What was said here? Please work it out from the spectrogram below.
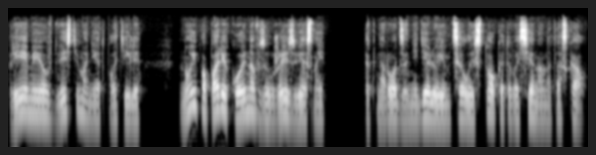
премию в 200 монет платили. Ну и по паре коинов за уже известный. Так народ за неделю им целый сток этого сена натаскал.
